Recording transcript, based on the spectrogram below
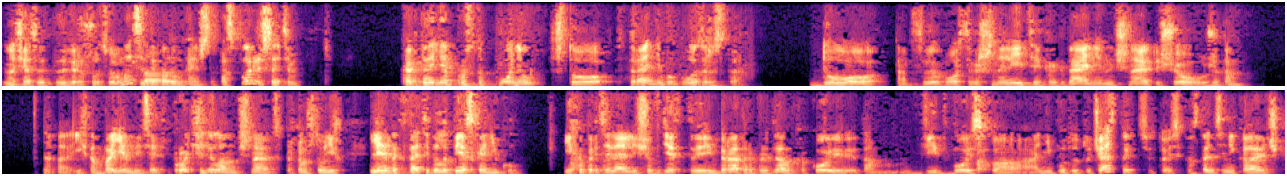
ну сейчас я завершу свою мысль, да. ты потом, конечно, поспоришь с этим, когда я просто понял, что с раннего возраста до там, своего совершеннолетия, когда они начинают еще уже там, э, их там военные всякие прочие дела начинаются, при том, что у них лето, кстати, было без каникул. Их определяли еще в детстве, император определял, какой там вид войск они будут участвовать. То есть Константин Николаевич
